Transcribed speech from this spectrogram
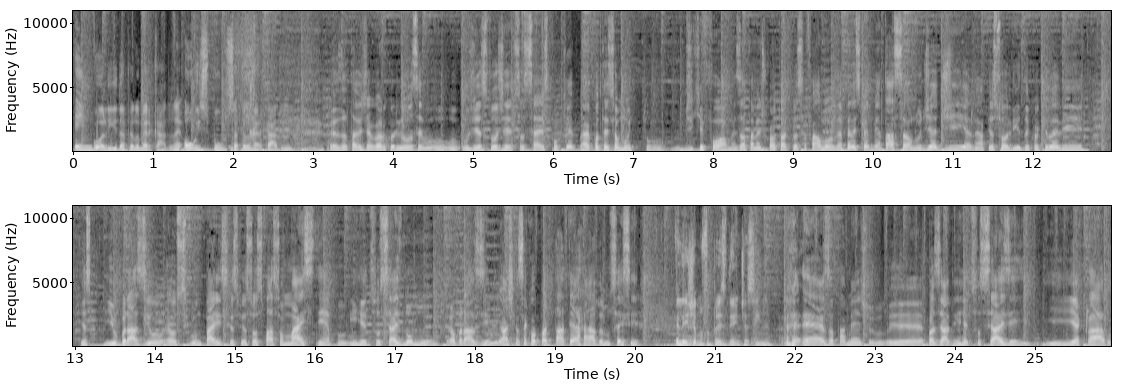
engolida pelo mercado, né? Ou expulsa pelo mercado, né? Exatamente. Agora, curioso, o, o, o, gestor de redes sociais, porque aconteceu muito de que forma? Exatamente o contrário que você falou, né? Pela experimentação, no dia a dia, né? A pessoa lida com aquilo ali, e, as, e o Brasil é o segundo país que as pessoas passam mais tempo em redes sociais no mundo, é o Brasil, e eu acho que essa conta pode estar até errada. Eu não sei se. Elegemos um presidente assim, né? É, exatamente. É, baseado em redes sociais e, e é claro,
